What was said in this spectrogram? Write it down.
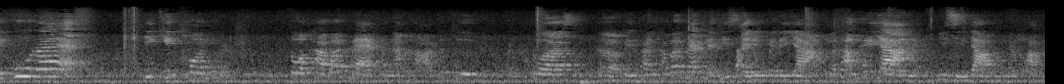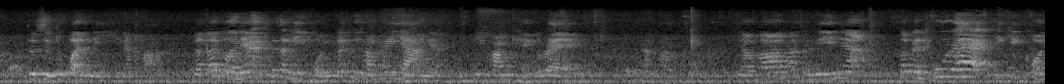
เป็นผู้แรกที่คิดค้นตัวคาร์บอนแบ็กนะคะก็คือตัวผลิตภัณฑ์คาร์บอนแบ็กเนี่ยที่ใส่ลงไปในยาง แล้วทำให้ยางเนี่ยมีสีดำนะคะจนถึงทุกวันนี้นะคะ แล้วก็ตัวเนี้ยก็จะมีผลก็คือทำให้ยางเนี่ยมีความแข็งแรงนะคะแล้วก็นอกจากนี้เนี่ยก็เป็นผู้แรกที่คิดค้น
